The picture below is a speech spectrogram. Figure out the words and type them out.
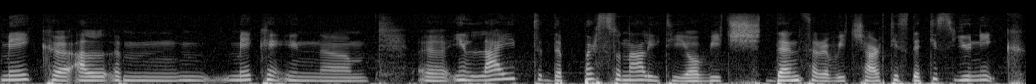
make uh, um, make in um, uh, in light the personality of each dancer of each artist that is unique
